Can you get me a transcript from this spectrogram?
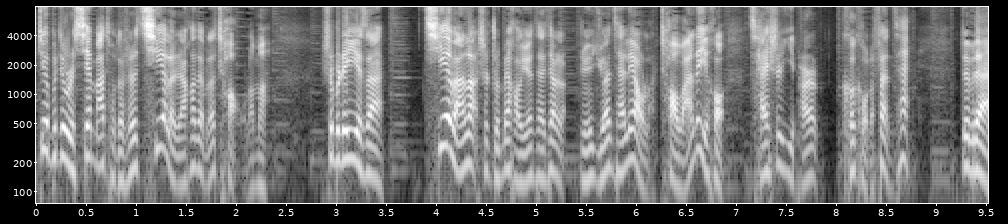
这不就是先把土豆丝切了，然后再把它炒了吗？是不是这意思？切完了是准备好原材料了，原原材料了，炒完了以后才是一盘可口的饭菜，对不对？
